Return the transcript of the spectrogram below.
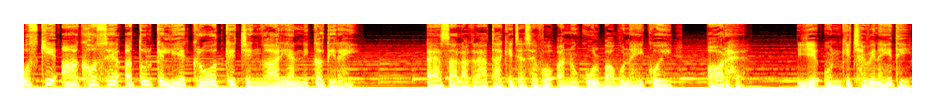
उसकी आँखों से अतुल के लिए क्रोध की चिंगारियाँ निकलती रही। ऐसा लग रहा था कि जैसे वो अनुकूल बाबू नहीं, कोई और है। ये उनकी छवि नहीं थी।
